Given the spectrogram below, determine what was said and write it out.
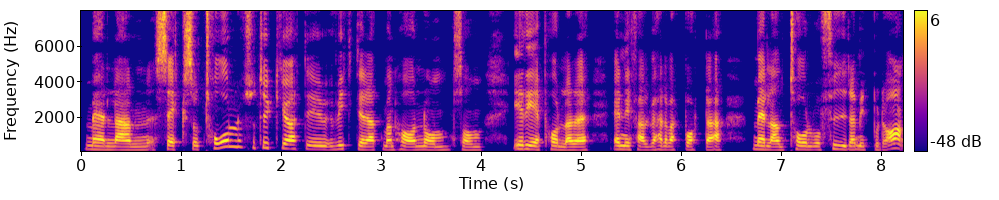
mellan 6 och 12 så tycker jag att det är viktigare att man har någon som är rephållare än ifall vi hade varit borta mellan 12 och 4 mitt på dagen.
